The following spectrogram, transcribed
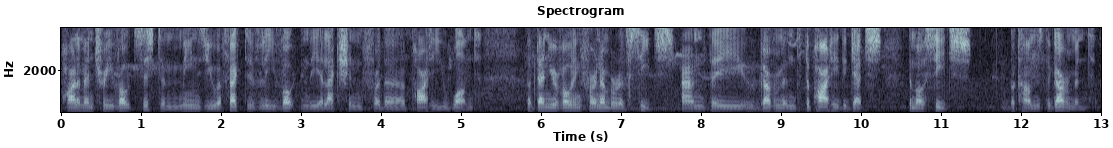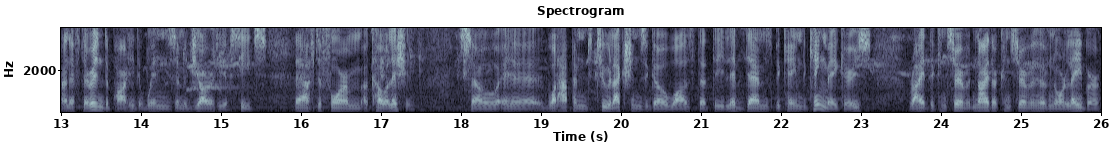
parliamentary vote system means you effectively vote in the election for the party you want, but then you're voting for a number of seats, and the government, the party that gets the most seats becomes the government. And if there isn't a party that wins a majority of seats, they have to form a coalition. So, uh, what happened two elections ago was that the Lib Dems became the kingmakers, right? The conserv- neither Conservative nor Labour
